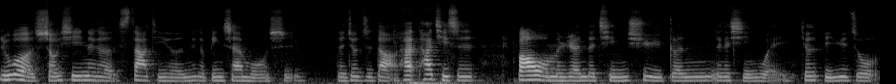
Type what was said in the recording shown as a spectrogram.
如果熟悉那个萨提和那个冰山模式的，就知道它它其实把我们人的情绪跟那个行为，就是比喻做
